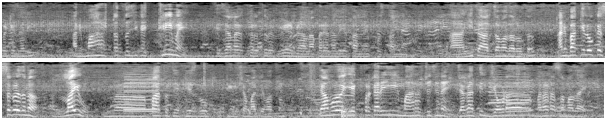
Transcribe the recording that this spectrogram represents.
बैठक झाली. आणि महाराष्ट्रातलं जे काही क्रीम आहे की ज्याला खरं तर वेळ मिळाला पर्यंत येता आलं नाही पोचता नाही. इथं आज जमा झालं होतं. आणि बाकी लोक सगळेजण लाईव्ह पाहत होते फेसबुक टी व्हीच्या माध्यमातून. त्यामुळं एक प्रकारे ही महाराष्ट्राची नाही जगातील जेवढा मराठा समाज आहे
